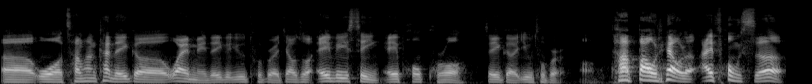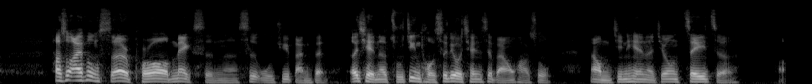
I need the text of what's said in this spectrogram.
呃，我常常看的一个外媒的一个 YouTuber 叫做 Everything Apple Pro 这个 YouTuber 哦，他爆料了 iPhone 十二，他说 iPhone 十二 Pro Max 呢是五 G 版本，而且呢主镜头是六千四百万画素。那我们今天呢就用这一则啊、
